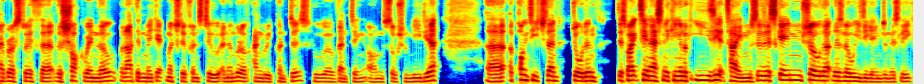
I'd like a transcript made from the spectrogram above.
Aberystwyth uh, the shock win, though, but that didn't make it much difference to a number of angry punters who were venting on social media. Uh, a point each then, Jordan despite TNS making it look easy at times. Does this game show that there's no easy games in this league?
